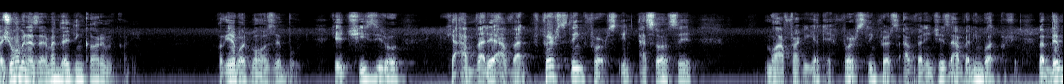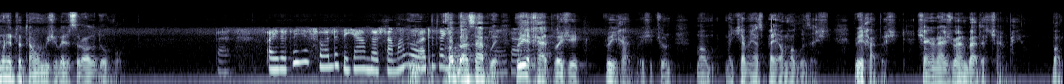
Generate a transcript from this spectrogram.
و شما به نظر من دارید این کارو می‌کنید. خب اینو باید مواظب بود که چیزی رو که اوله اول. First thing first. این اساس موفقیت. First thing first. اولین چیز اولین باید باشه. و بمونه تا تمام میشه بره سراغ دوم. ایدتا یه سوال دیگه هم داشتم. من واقعا خب بس روی خط باشید روی خط باشید چون ما کمی از پیام ها گذاشتیم روی خط باشید شنگ نجمن بعد از چند پیام با ما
